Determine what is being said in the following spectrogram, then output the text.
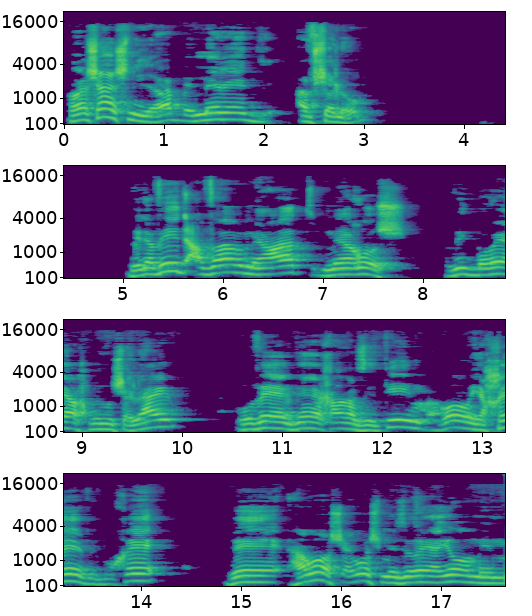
הפרשה השנייה במרד אבשלום ודוד עבר מעט מהראש. דוד בורח מירושלים, עובר דרך הר הזיתים, הרו יחה ובוכה, והראש, הראש מזוהה היום עם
